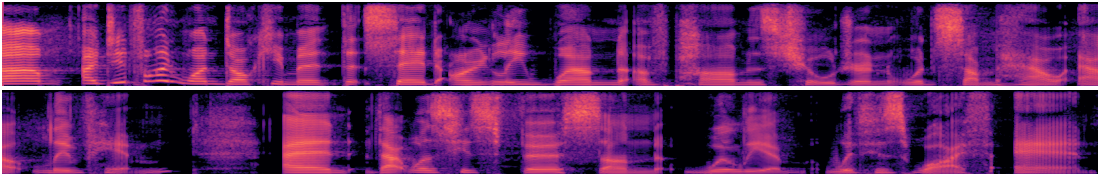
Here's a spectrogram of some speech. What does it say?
Um, I did find one document that said only one of Palmer's children would somehow outlive him, and that was his first son, William, with his wife, Anne.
